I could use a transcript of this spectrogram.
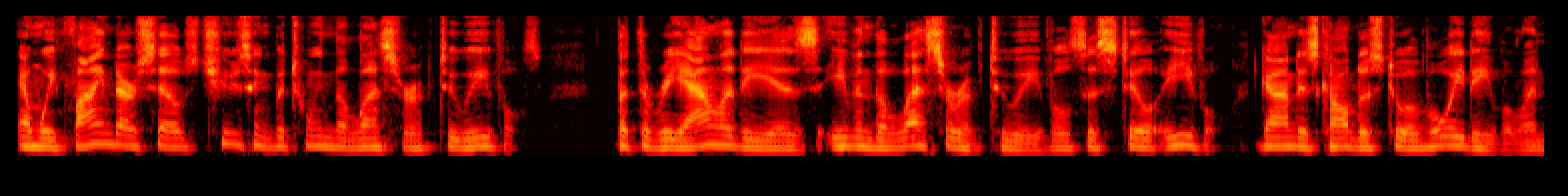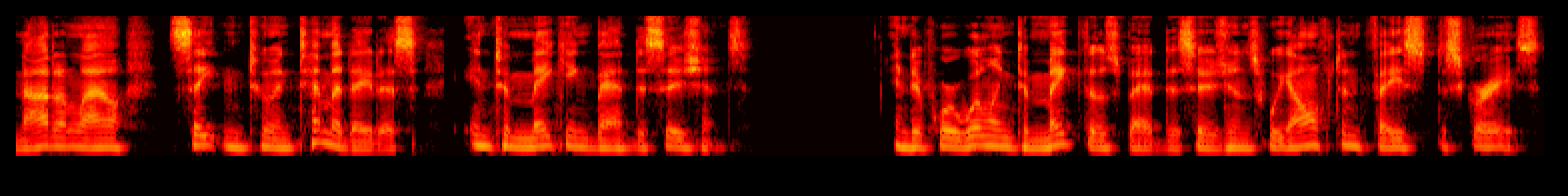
And we find ourselves choosing between the lesser of two evils. But the reality is, even the lesser of two evils is still evil. God has called us to avoid evil and not allow Satan to intimidate us into making bad decisions. And if we're willing to make those bad decisions, we often face disgrace.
